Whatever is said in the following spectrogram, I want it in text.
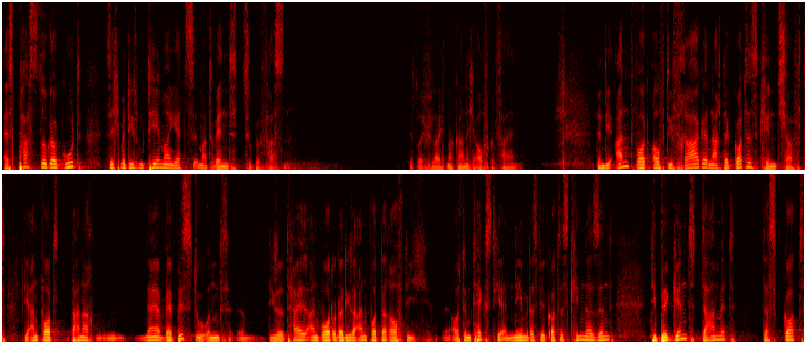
es passt sogar gut, sich mit diesem Thema jetzt im Advent zu befassen. Ist euch vielleicht noch gar nicht aufgefallen. Denn die Antwort auf die Frage nach der Gotteskindschaft, die Antwort danach, naja, wer bist du? Und äh, diese Teilantwort oder diese Antwort darauf, die ich aus dem Text hier entnehme, dass wir Gottes Kinder sind, die beginnt damit, dass Gott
